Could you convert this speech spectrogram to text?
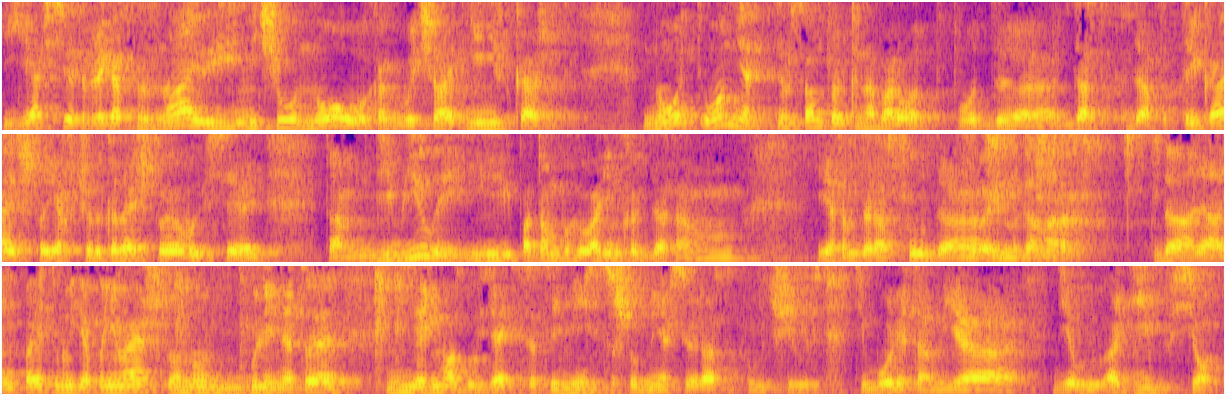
Я все это прекрасно знаю, и ничего нового, как бы, человек мне не скажет. Но он меня тем самым только наоборот под, э, даст, да, подстрекает, что я хочу доказать, что вы все там дебилы, и потом поговорим, когда там я там дорасту до... Говорим на Канарах. Да, да, и поэтому я понимаю, что, ну, блин, это я не могу взять за три месяца, чтобы у меня все раз и получилось. Тем более, там, я делаю один, все.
